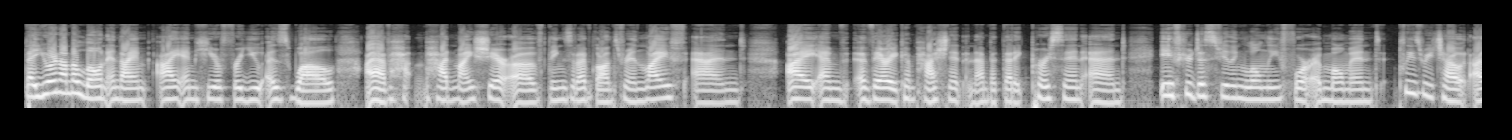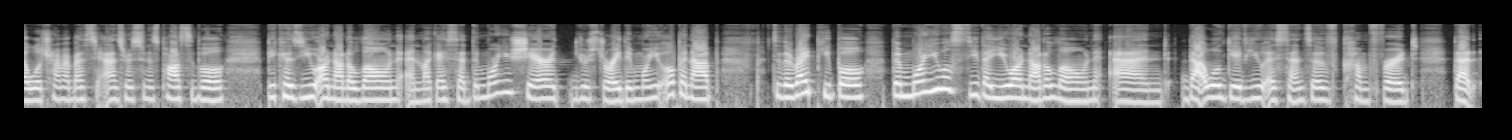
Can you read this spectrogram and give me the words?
that you're not alone and I am I am here for you as well. I have ha- had my share of things that I've gone through in life and I am a very compassionate and empathetic person and if you're just feeling lonely for a moment, please reach out. I will try my best to answer as soon as possible because you are not alone and like I said, the more you share your story, the more you open up, to the right people, the more you will see that you are not alone, and that will give you a sense of comfort that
